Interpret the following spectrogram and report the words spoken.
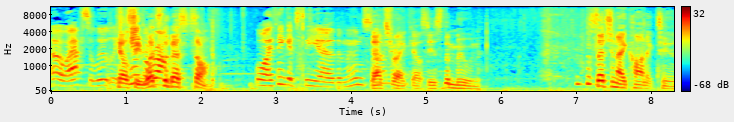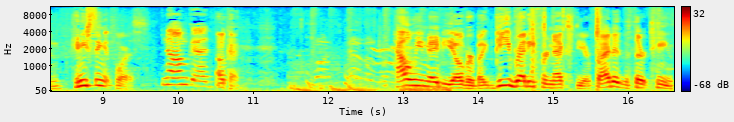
Oh, absolutely. Kelsey, Can't go what's the best song? Well, I think it's the uh, the moon song. That's right, Kelsey. It's the moon. Such an iconic tune. Can you sing it for us? No, I'm good. Okay. Halloween may be over, but be ready for next year. Friday the 13th.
